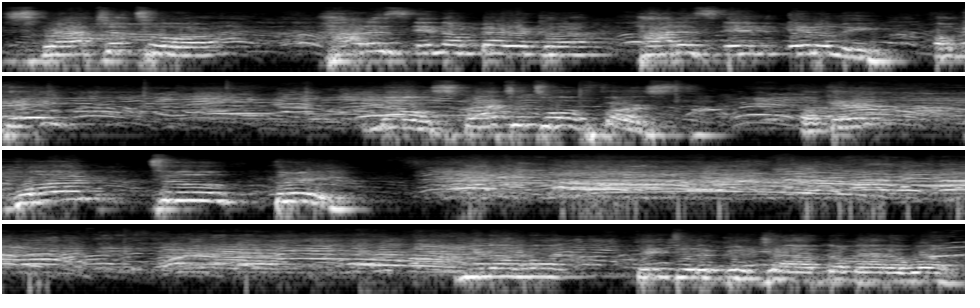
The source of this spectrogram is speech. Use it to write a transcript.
Scratchator, hottest in America, hottest in Italy. Okay? No, Scratchator first. Okay? One, two, three. You know what? They did a good job no matter what.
